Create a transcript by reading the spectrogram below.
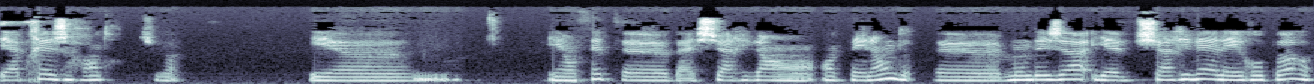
et après je rentre, tu vois. Et et en fait, bah, je suis arrivée en, Thaïlande. Bon déjà, je suis arrivée à l'aéroport.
